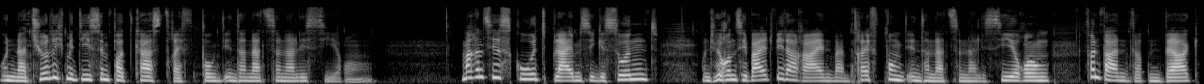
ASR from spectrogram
und natürlich mit diesem Podcast Treffpunkt Internationalisierung. Machen Sie es gut, bleiben Sie gesund und hören Sie bald wieder rein beim Treffpunkt Internationalisierung von Baden-Württemberg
